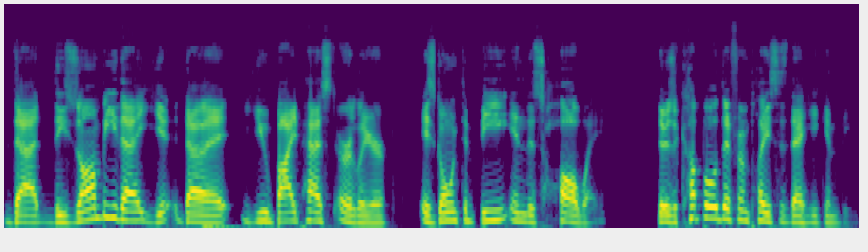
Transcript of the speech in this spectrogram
that the zombie that you, that you bypassed earlier is going to be in this hallway. There's a couple of different places that he can be.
